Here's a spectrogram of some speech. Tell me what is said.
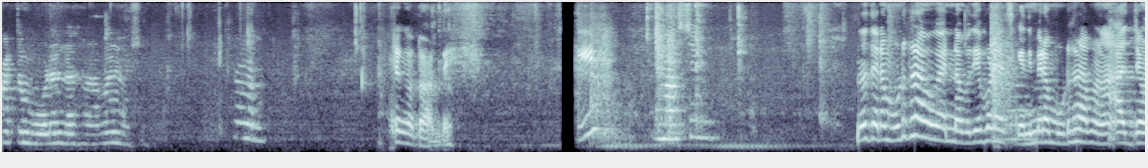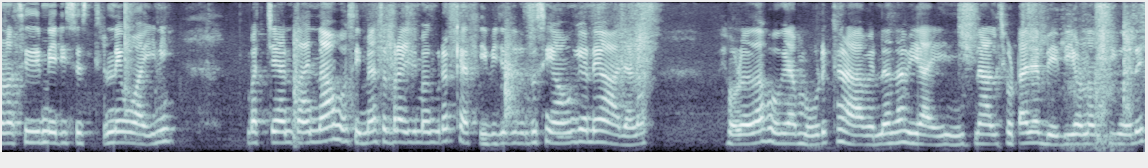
ਹੱਟ ਮੋੜਨ ਦਾ ਸਾਰਾ ਬਣਿਆ ਸੀ। ਚੰਗਾ ਉਤਾਰ ਦੇ। ਕੀ? ਮਾਸੀ ਨਾ। ਤੇਰਾ ਮੂਡ ਖਰਾਬ ਹੋ ਗਿਆ ਇੰਨਾ ਵਧੀਆ ਬਣਿਆ ਸੀ ਕਹਿੰਦੀ ਮੇਰਾ ਮੂਡ ਖਰਾਬ ਹੋਣਾ। ਅੱਜ ਆਉਣਾ ਸੀ ਮੇਰੀ ਸਿਸਟਰ ਨੇ ਉਹ ਆਈ ਨਹੀਂ। ਬੱਚਿਆਂ ਨੂੰ ਤਾਂ ਇੰਨਾ ਹੋ ਸੀ ਮੈਂ ਸਰਪ੍ਰਾਈਜ਼ ਵਾਂਗੂ ਰੱਖਿਆ ਸੀ ਵੀ ਜਦੋਂ ਤੁਸੀਂ ਆਓਗੇ ਉਹਨੇ ਆ ਜਾਣਾ। ਹੁਣ ਉਹਦਾ ਹੋ ਗਿਆ ਮੂਡ ਖਰਾਬ ਇਹਨਾਂ ਦਾ ਵੀ ਆਈ ਨਹੀਂ। ਨਾਲ ਛੋਟਾ ਜਿਹਾ ਬੇਬੀ ਆਉਣਾ ਸੀ ਉਹਦੇ।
